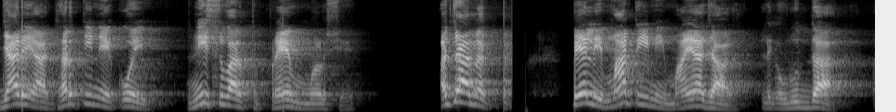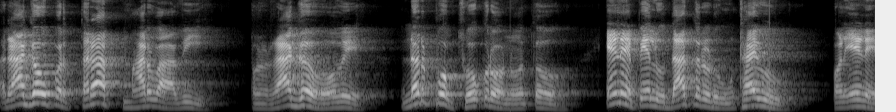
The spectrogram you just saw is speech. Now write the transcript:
જ્યારે આ ધરતીને કોઈ નિસ્વાર્થ પ્રેમ મળશે. અચાનક પેલી માટીની માયાજાળ એટલે કે વૃદ્ધા રાઘવ પર તરાપ મારવા આવી. પણ રાઘવ હવે ડરપોક છોકરો નહોતો. એણે પેલું દાતરડું ઉઠાવ્યું, પણ એણે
